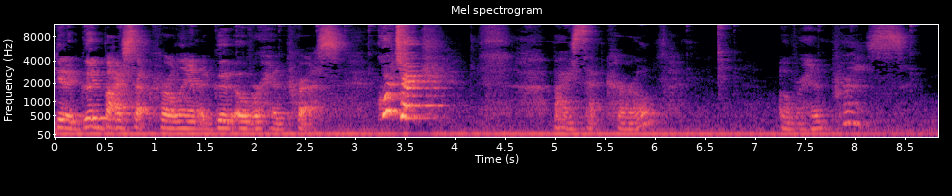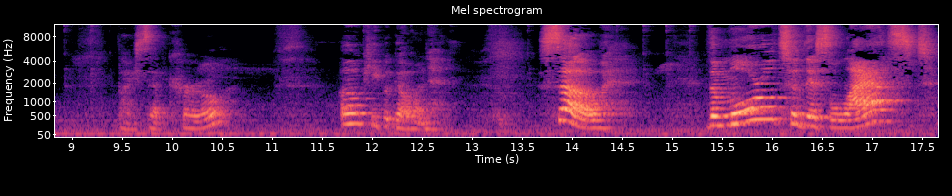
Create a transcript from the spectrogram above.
get a good bicep curl in, a good overhead press. Core check. Bicep curl, overhead press. Bicep curl, Oh, keep it going. So, the moral to this last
